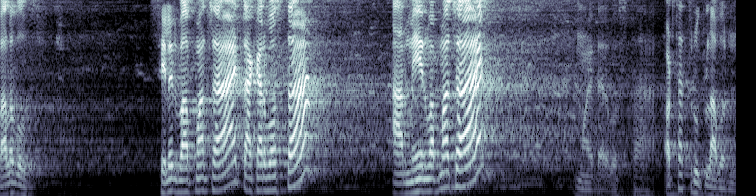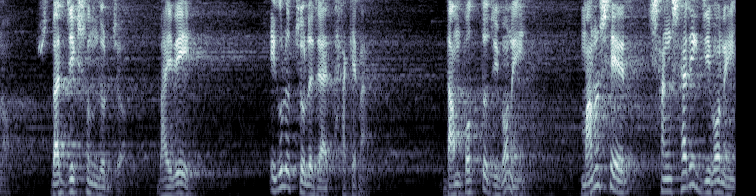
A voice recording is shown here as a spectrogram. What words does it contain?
ভালো বলস ছেলের বাপ মা চায় টাকার বস্তা আর মেয়ের বাপ মা চায় ময়দার বস্তা, অর্থাৎ রূপ লাবণ্য, বাহ্যিক সৌন্দর্য। ভাইরে এগুলো চলে যায়, থাকে না। দাম্পত্য জীবনে, মানুষের সাংসারিক জীবনে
